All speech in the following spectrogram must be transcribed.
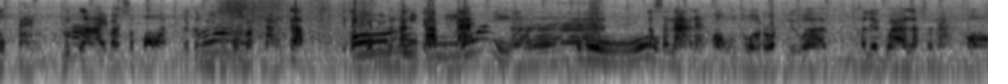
ตกแต่งลวดลายว่าสปอร์ต แล้วก็มีผสมกับหนังกลับเดี๋ยวจะดูว่ามีมันหนังกลับเห็นไหมด้วยอ่าโอ้โห ลักษณะนะของตัวรถหรือว่า เขาเรียกว่าลักษณะของ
